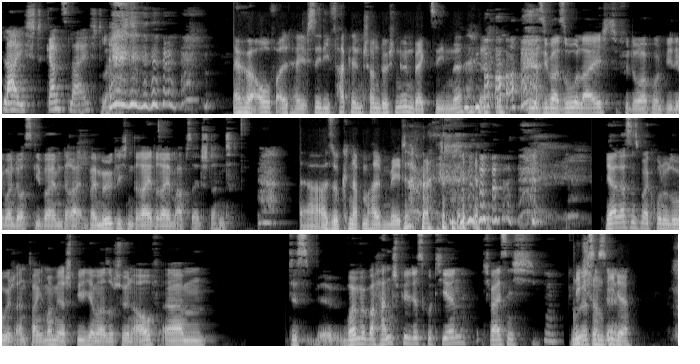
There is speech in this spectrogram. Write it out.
Leicht, ganz leicht. leicht. Ja, hör auf, Alter, ich sehe die Fackeln schon durch Nürnberg ziehen, ne? Sie war so leicht für Dortmund, wie Lewandowski beim, 3, beim möglichen 3-3 im Abseits stand. Ja, also knapp einen halben Meter. Ja, lass uns mal chronologisch anfangen. Ich mache mir das Spiel hier mal so schön auf. Ähm, das, äh, wollen wir über Handspiel diskutieren? Ich weiß nicht. Hm. Nicht schon wieder. Ja,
